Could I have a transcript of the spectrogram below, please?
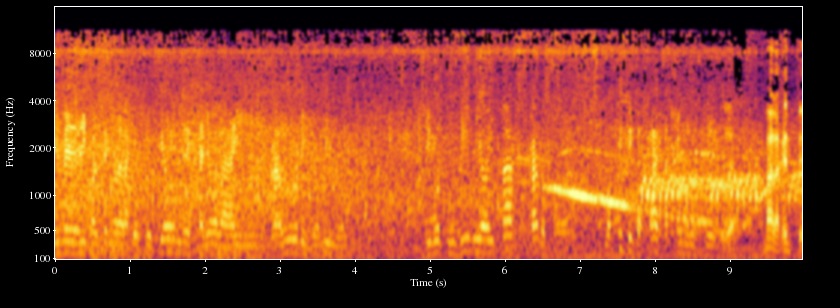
Yo me dedico al tema de la construcción, de Escayola y Radur y lo mismo. Sigo tus vídeos y tal, claro, pues, los típicos fachas como los que, Ya. Mala gente.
